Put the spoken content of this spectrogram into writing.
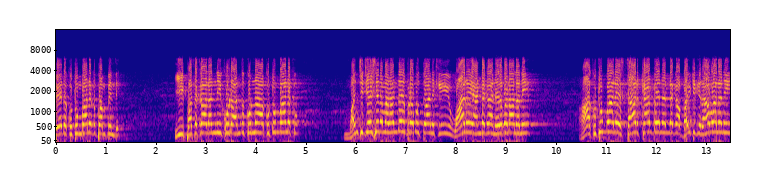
పేద కుటుంబాలకు పంపింది. ఈ పథకాలన్నీ కూడా అందుకున్న ఆ కుటుంబాలకు మంచి చేసిన మనందరి ప్రభుత్వానికి వారే అండగా నిలబడాలని ఆ కుటుంబాలే స్టార్ క్యాంపెయినర్లుగా బయటికి రావాలని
